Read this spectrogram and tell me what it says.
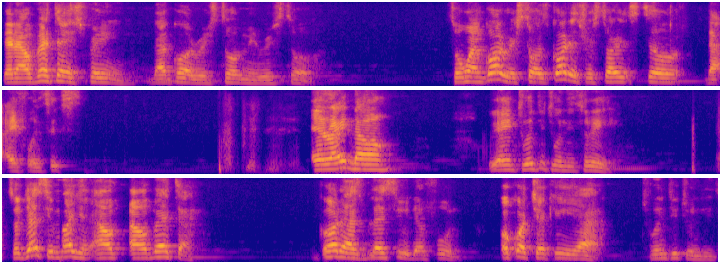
Then Alberta is praying that God restore me, restore. So when God restores, God is restoring still the iPhone 6. And right now, we are in 2023. So just imagine Al- Alberta, God has blessed you with a phone. Oko checking here, 2020.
